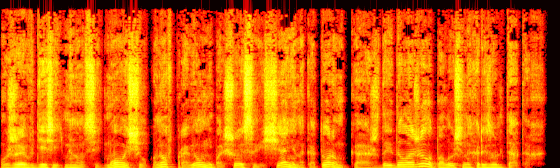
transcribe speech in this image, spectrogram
Уже в десять минут седьмого Щелкунов провел небольшое совещание, на котором каждый доложил о полученных результатах.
